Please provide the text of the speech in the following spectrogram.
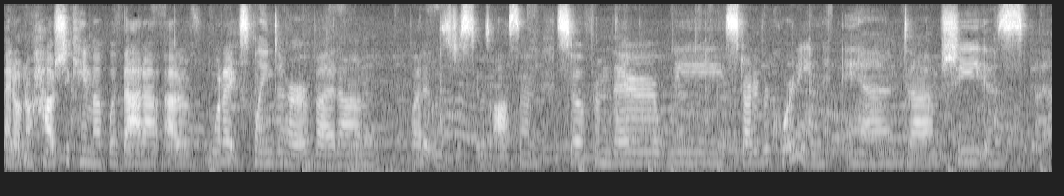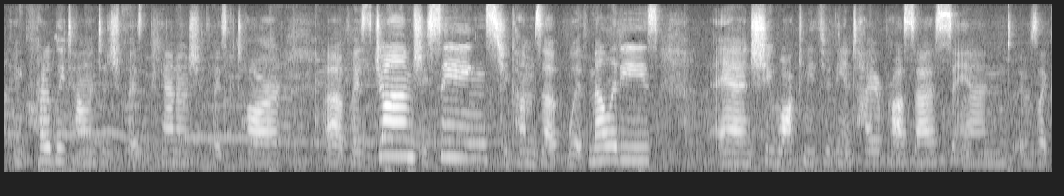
I don't know how she came up with that out, out of what I explained to her, but um, but it was just, it was awesome. So from there we started recording and um, she is incredibly talented. She plays the piano, she plays guitar, uh, plays the drums, she sings, she comes up with melodies and she walked me through the entire process and it was like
